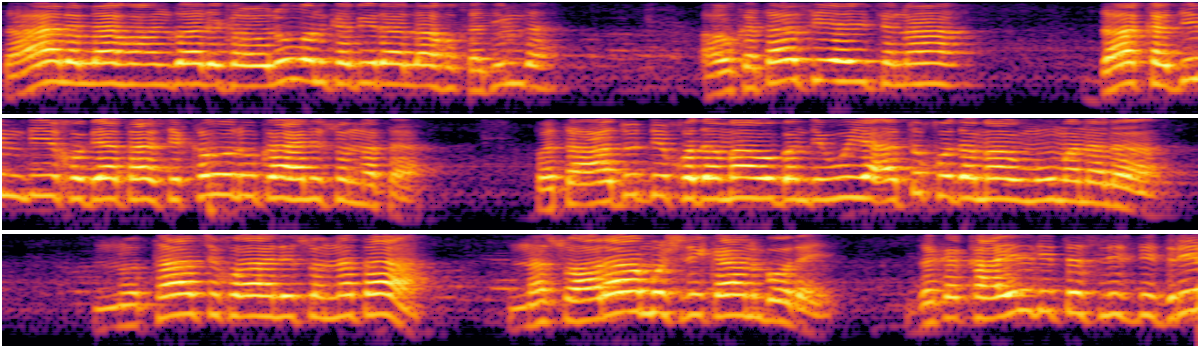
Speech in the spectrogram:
تعالى الله عن ذلك علوا كبيرا الله قدیم ده او که تاسو یې چې نه دا قدیم دی خو بیا تاسو قول وکړه اهل سنت په تعدد قدما او بندوی اته قدما مو منله نو تاسو خو اهل سنت نصارا مشرکان بولی ځکه قائل دي تسلیس دي درې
